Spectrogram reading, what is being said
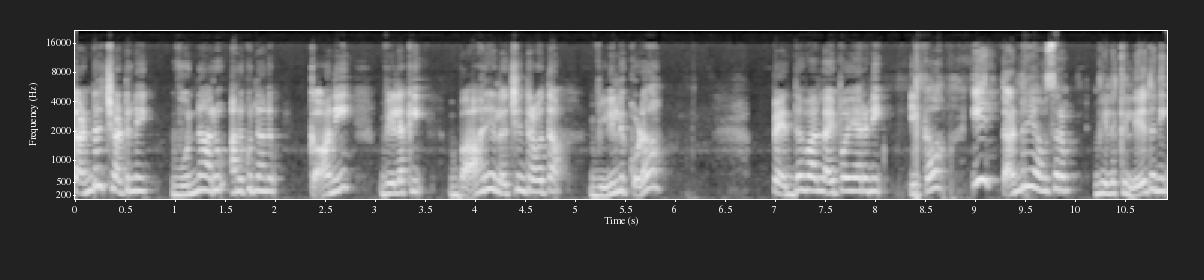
తండ్రి చాటుని ఉన్నారు అనుకున్నాను. కానీ వీళ్ళకి భార్యలు వచ్చిన తర్వాత వీళ్ళు కూడా పెద్దవాళ్ళు అయిపోయారని ఇక ఈ తండ్రి అవసరం వీళ్ళకి లేదని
